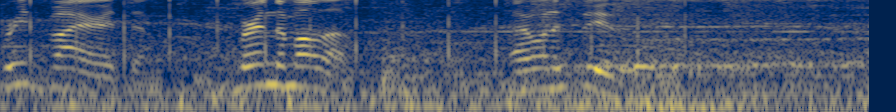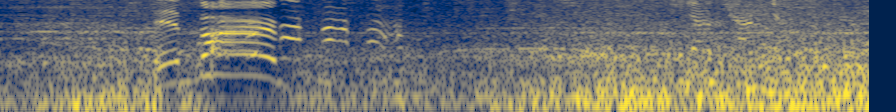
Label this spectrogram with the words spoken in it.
Breathe fire at them. Burn them all up. I want to see it. It burped!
